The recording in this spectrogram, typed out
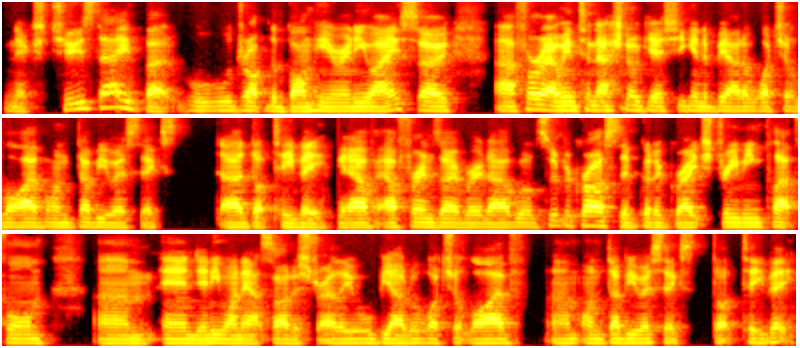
next Tuesday, but we'll, we'll, drop the bomb here anyway. So uh, for our international guests, you're going to be able to watch it live on WSX. Uh, .tv. Our, our friends over at uh, World Supercross, they've got a great streaming platform, um, and anyone outside Australia will be able to watch it live um, on WSX.tv.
